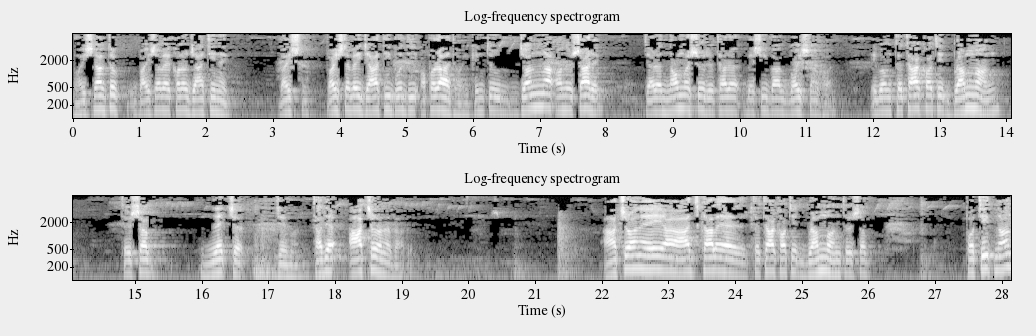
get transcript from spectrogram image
বৈষ্ণব তো বৈষ্ণবের কোনো জাতি নেই বৈষ্ণব বৈষ্ণবের জাতি বুদ্ধি অপরাধ হয় কিন্তু জন্ম অনুসারে যারা নমশূদ্র তারা বেশিরভাগ বৈষ্ণব হয় এবং তথাকথিত ব্রাহ্মণ তো সব লেকচার যেমন তাদের আচরণের ভাবে আচরণে আজকালে তথাকথিত ব্রাহ্মণ তো সব পতিত নন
